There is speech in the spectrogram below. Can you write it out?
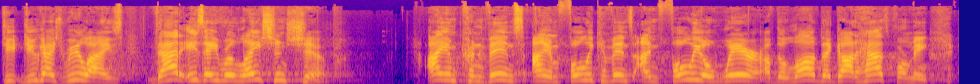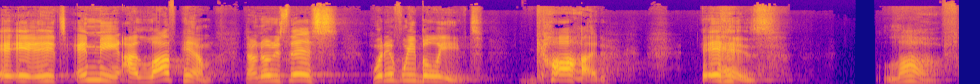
Do, do you guys realize that is a relationship? I am convinced, I am fully convinced, I'm fully aware of the love that God has for me. it's in me. I love Him. Now, notice this. What if we believed God is love?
